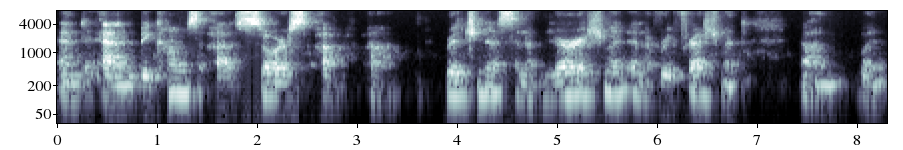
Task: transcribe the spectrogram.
and, and becomes a source of uh, richness and of nourishment and of refreshment um, when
